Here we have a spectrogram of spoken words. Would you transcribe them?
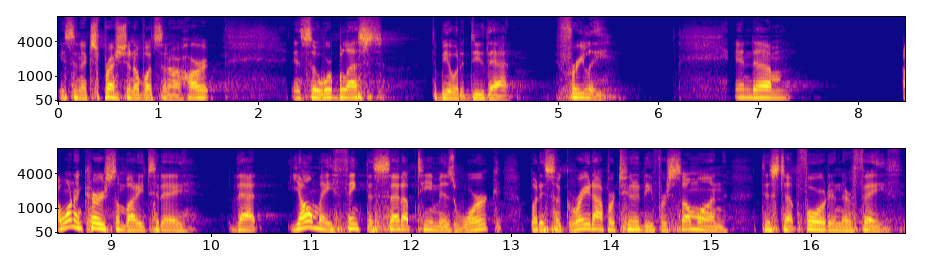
It's an expression of what's in our heart. And so we're blessed to be able to do that freely. And um, i want to encourage somebody today that y'all may think the setup team is work but it's a great opportunity for someone to step forward in their faith.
